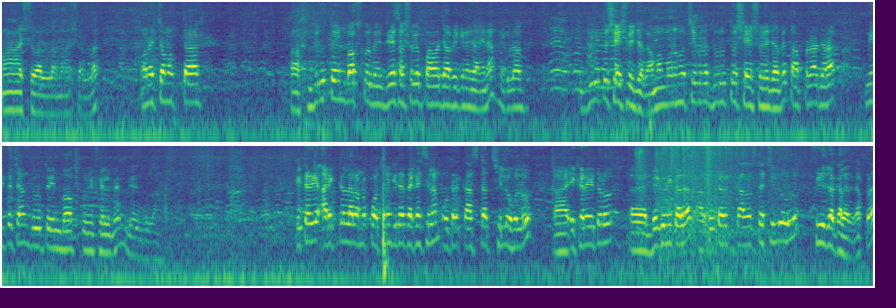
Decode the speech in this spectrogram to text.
মাশাল্লাহ মাশাল্লাহ অনেক চমৎকার। দ্রুত ইনবক্স করবেন। ড্রেস আসলে পাওয়া যাবে কিনা জানি না। এগুলো দ্রুত শেষ হয়ে যাবে। আমার মনে হচ্ছে এগুলো দ্রুত শেষ হয়ে যাবে। তো আপনারা যারা নিতে চান, দ্রুত ইনবক্স করে ফেলবেন ড্রেসগুলো। এটারই আরেকটা লাল, আমরা প্রথমে যেটা দেখাইছিলাম, ওটার কাজটা ছিল হলো এখানে এটা হলো বেগুনি কালার, আর ওটার কালারটা ছিল হলো ফিরোজা কালারের। আপনারা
